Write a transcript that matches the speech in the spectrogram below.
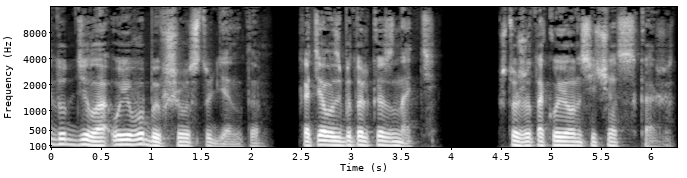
идут дела у его бывшего студента. Хотелось бы только знать, что же такое он сейчас скажет.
